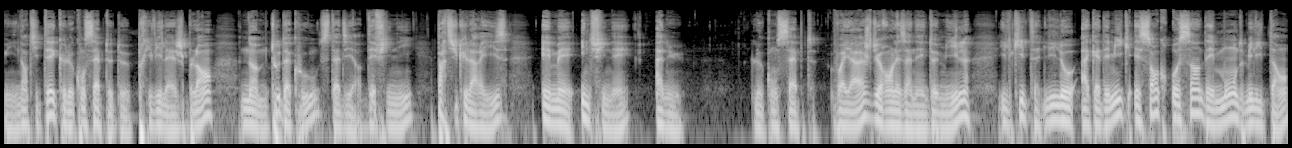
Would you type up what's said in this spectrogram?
Une identité que le concept de privilège blanc nomme tout à coup, c'est-à-dire définit, particularise et met in fine à nu. Le concept voyage durant les années 2000, il quitte l'îlot académique et s'ancre au sein des mondes militants,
